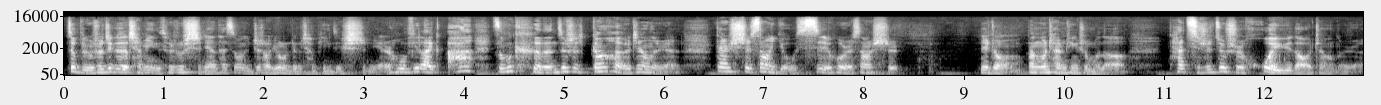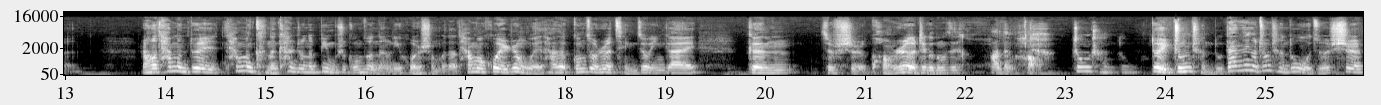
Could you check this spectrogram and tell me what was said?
就比如说这个产品你推出十年，他希望你至少用了这个产品已经十年，然后 feel like 啊，怎么可能就是刚好有这样的人？但是像游戏或者像是那种办公产品什么的，他其实就是会遇到这样的人，然后他们对他们可能看重的并不是工作能力或者什么的，他们会认为他的工作热情就应该跟就是狂热这个东西。划等号，忠诚度对忠诚度，但那个忠诚度，我觉得是，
